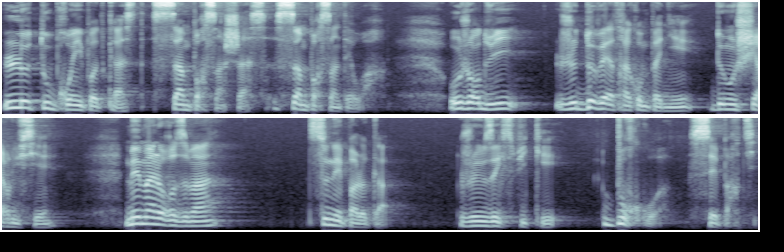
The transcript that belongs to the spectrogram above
Le tout premier podcast 100% chasse, 100% terroir. Aujourd'hui, je devais être accompagné de mon cher Lucien, mais malheureusement, ce n'est pas le cas. Je vais vous expliquer pourquoi. C'est parti.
